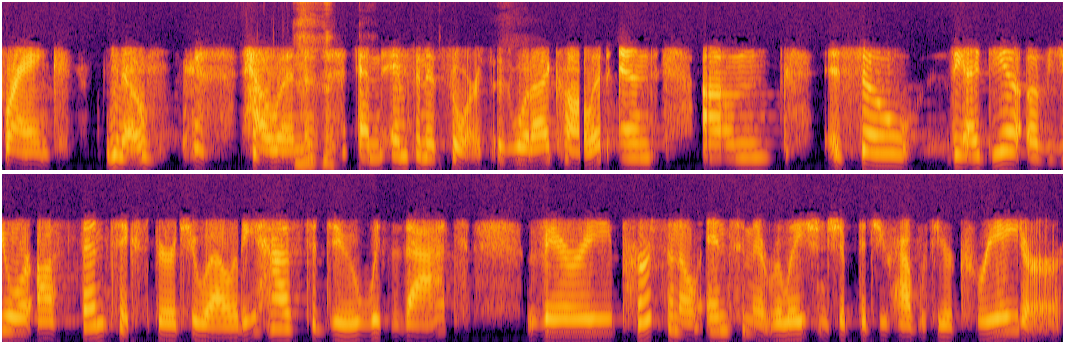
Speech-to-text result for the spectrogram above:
Frank, you know, Helen, and infinite source is what I call it. And um, so the idea of your authentic spirituality has to do with that very personal, intimate relationship that you have with your creator.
